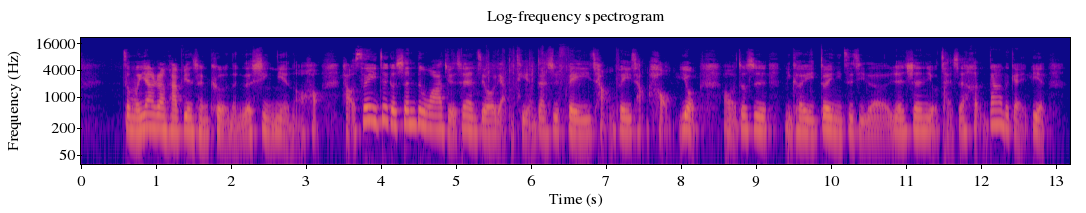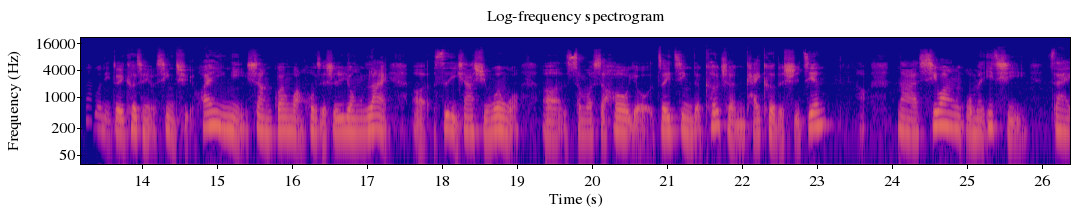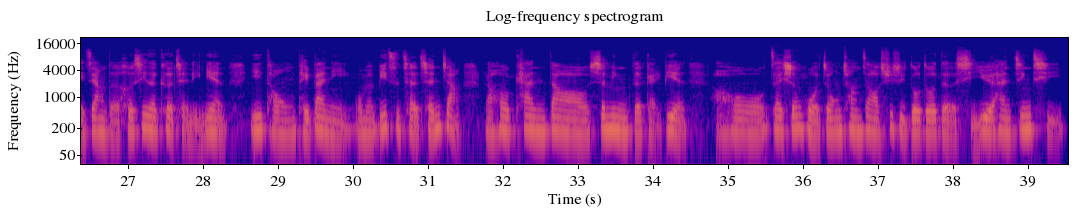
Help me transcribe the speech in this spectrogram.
怎么样让它变成可能的信念哦，好，好，所以这个深度挖掘虽然只有两天，但是非常非常好用哦，就是你可以对你自己的人生有产生很大的改变。如果你对课程有兴趣，欢迎你上官网或者是用 Line 呃私底下询问我，呃什么时候有最近的课程开课的时间。好，那希望我们一起在这样的核心的课程里面，一同陪伴你，我们彼此的成长，然后看到生命的改变，然后在生活中创造许许多多的喜悦和惊奇。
